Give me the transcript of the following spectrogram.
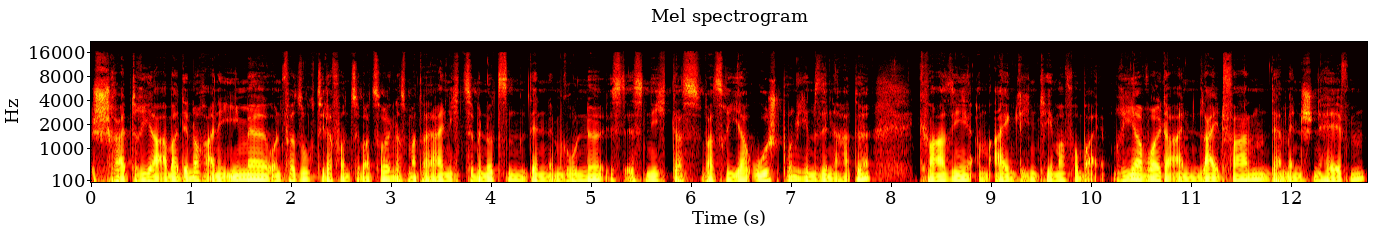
schreibt Ria aber dennoch eine E-Mail und versucht sie davon zu überzeugen, das Material nicht zu benutzen, denn im Grunde ist es nicht das, was Ria ursprünglich im Sinne hatte, quasi am eigentlichen Thema vorbei. Ria wollte einen Leitfaden, der Menschen helfen,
